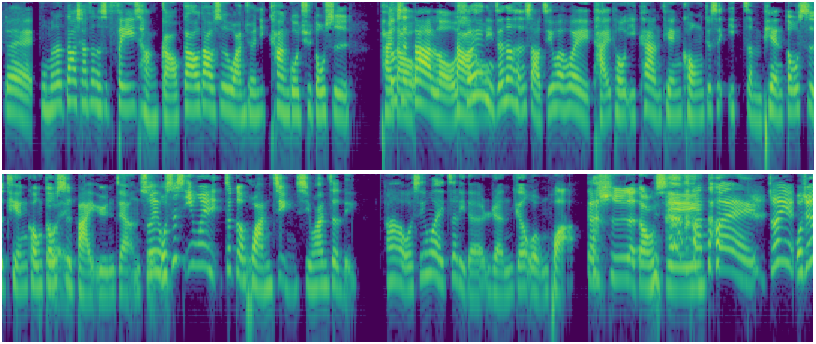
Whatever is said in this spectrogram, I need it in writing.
对，我们的大厦真的是非常高，高到是完全一看过去都是拍都是到大楼，大楼所以你真的很少机会会抬头一看天空，就是一整片都是天空，都是白云这样子。所以我是因为这个环境喜欢这里，啊，我是因为这里的人跟文化，跟吃的东西。对，所以我觉得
